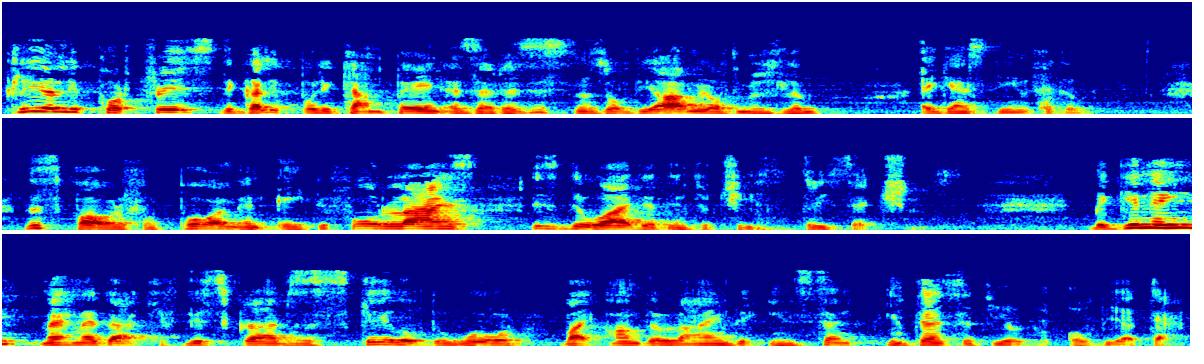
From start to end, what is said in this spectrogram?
clearly portrays the Gallipoli campaign as a resistance of the army of the Muslim against the infidel. This powerful poem in 84 lines is divided into three, sections. Beginning, Mehmet Akif describes the scale of the war by underlying the intensity of, of the attack.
